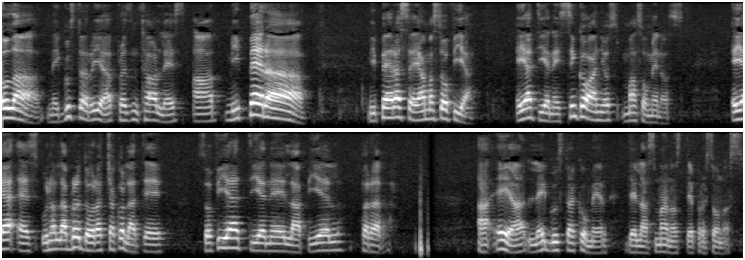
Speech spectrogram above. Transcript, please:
Hola, me gustaría presentarles a mi pera. Mi pera se llama Sofía. Ella tiene cinco años más o menos. Ella es una labradora chocolate. Sofía tiene la piel parada. A ella le gusta comer de las manos de personas.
